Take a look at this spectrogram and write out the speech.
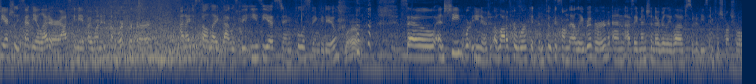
she actually sent me a letter asking me if I wanted to come work for her. And I just felt like that was the easiest and coolest thing to do. Wow. So, and she, you know, a lot of her work had been focused on the LA River. And as I mentioned, I really love sort of these infrastructural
